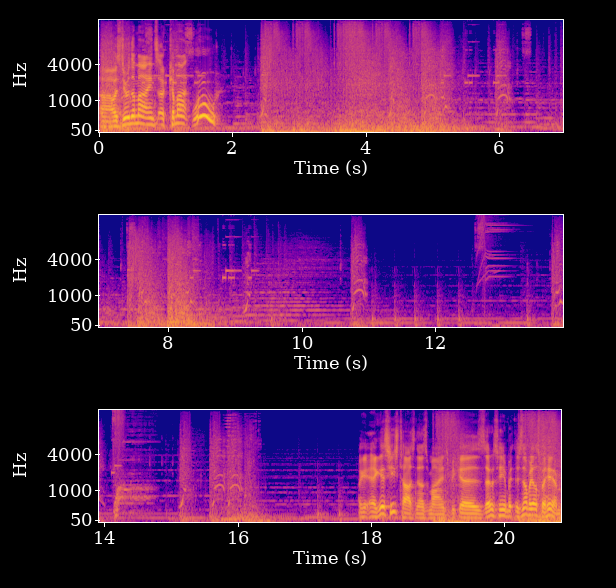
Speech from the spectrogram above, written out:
Oh, I was doing the mines. Oh, come on. Woo! Okay, I guess he's tossing those mines because I don't see anybody, there's nobody else but him.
